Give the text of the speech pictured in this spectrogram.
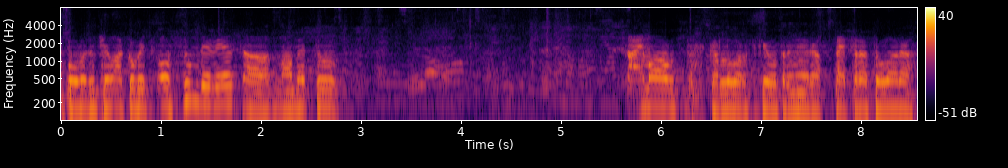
Z pohledu Čelákovic 8-9 a máme tu timeout karlovarského trenéra Petra Tolara.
